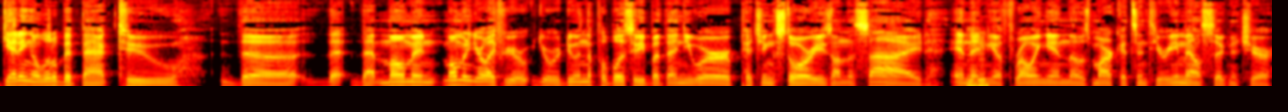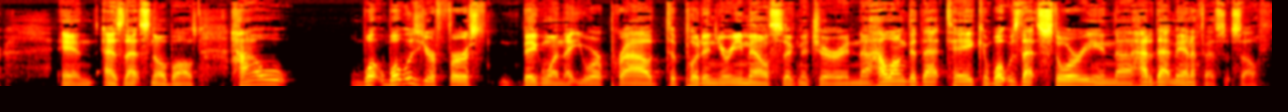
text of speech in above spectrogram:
Getting a little bit back to the that that moment moment in your life where you were, you were doing the publicity but then you were pitching stories on the side and then mm-hmm. you know throwing in those markets into your email signature and as that snowballs how what what was your first big one that you were proud to put in your email signature? And uh, how long did that take? And what was that story? And uh, how did that manifest itself?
